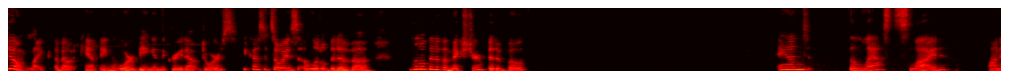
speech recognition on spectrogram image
don't like about camping or being in the great outdoors, because it's always a little bit of a a little bit of a mixture, bit of both. And the last slide on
